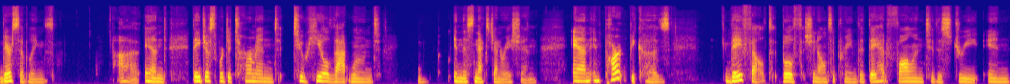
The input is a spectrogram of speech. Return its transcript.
their siblings. Uh, and they just were determined to heal that wound in this next generation. And in part because they felt, both Chanel and Supreme, that they had fallen to the street in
